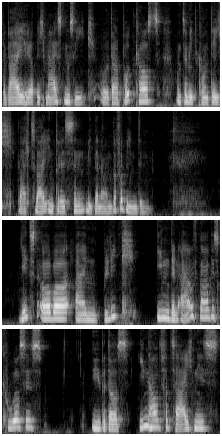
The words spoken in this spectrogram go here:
Dabei hörte ich meist Musik oder Podcasts und somit konnte ich gleich zwei Interessen miteinander verbinden. Jetzt aber ein Blick in den Aufbau des Kurses über das Inhaltsverzeichnis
